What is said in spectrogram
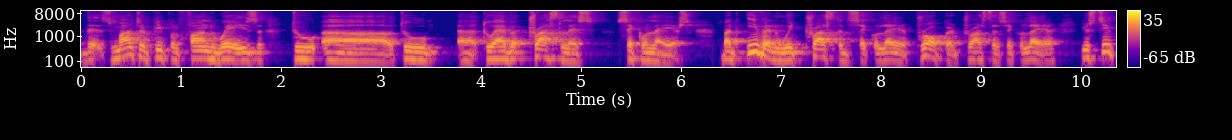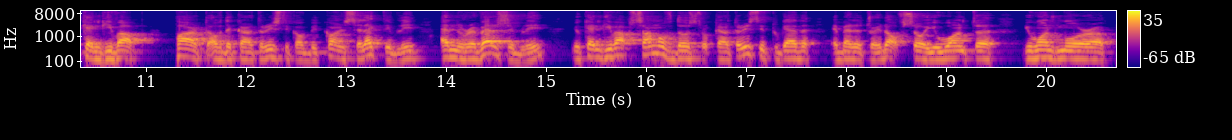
the smarter people found ways to uh, to uh, to have trustless second layers. But even with trusted second layer, proper trusted second layer, you still can give up part of the characteristic of Bitcoin selectively and reversibly. You can give up some of those characteristics to get a better trade-off. So you want uh, you want more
